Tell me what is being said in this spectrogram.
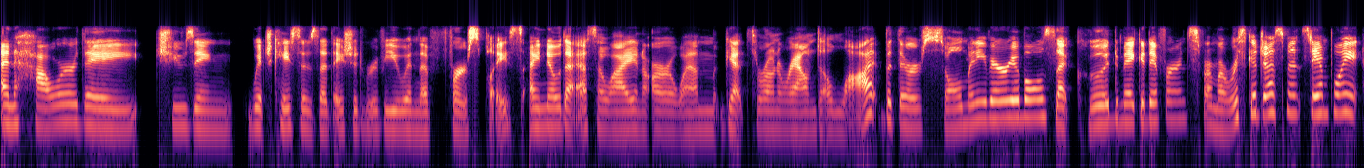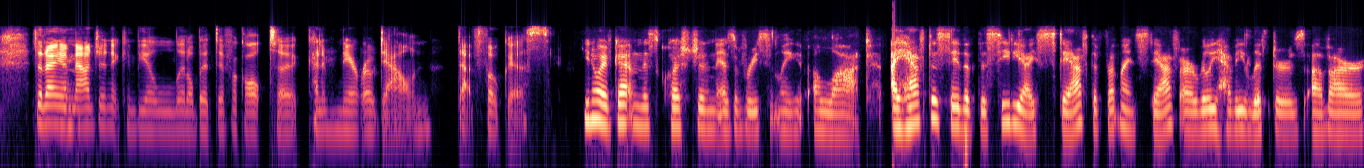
And how are they choosing which cases that they should review in the first place? I know that SOI and ROM get thrown around a lot, but there are so many variables that could make a difference from a risk adjustment standpoint that I right. imagine it can be a little bit difficult to kind of narrow down that focus. You know, I've gotten this question as of recently a lot. I have to say that the CDI staff, the frontline staff, are really heavy lifters of our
